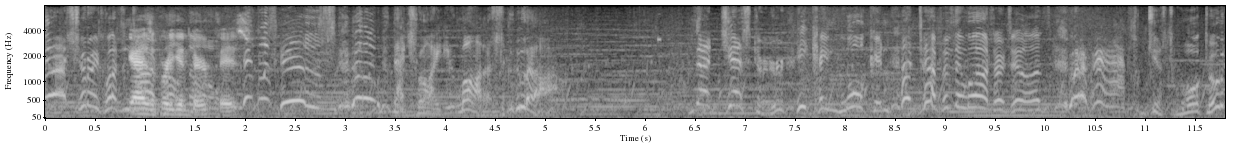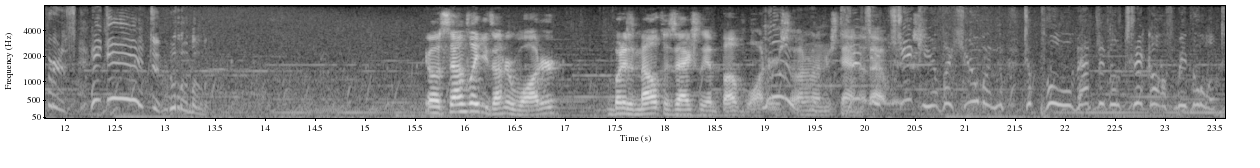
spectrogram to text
Ah, sure it wasn't Guy has our a pretty good dirt face. It was his. That's right, you modest. That jester, he came walking on top of the water to us. Just walked over us. He did. Yo, it sounds like he's underwater, but his mouth is actually above water, so I don't understand how that works. cheeky of a human to pull that little trick off, we thought.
